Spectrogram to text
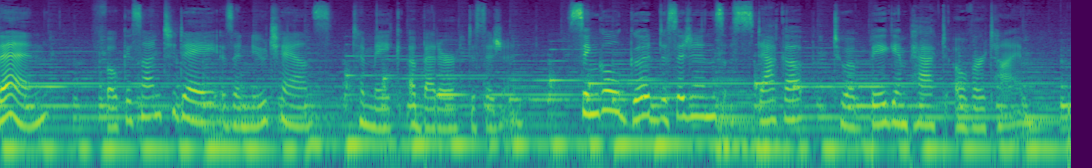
Then focus on today as a new chance to make a better decision. Single good decisions stack up to a big impact over time.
